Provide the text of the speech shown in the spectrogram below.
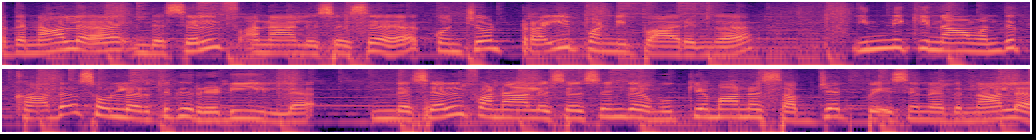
அதனால் இந்த செல்ஃப் அனாலிசிஸை கொஞ்சம் ட்ரை பண்ணி பாருங்கள் இன்றைக்கி நான் வந்து கதை சொல்லறதுக்கு ரெடி இல்லை. இந்த செல்ஃப் அனாலிசஸ்ங்கிற முக்கியமான சப்ஜெக்ட் பேசினதுனால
